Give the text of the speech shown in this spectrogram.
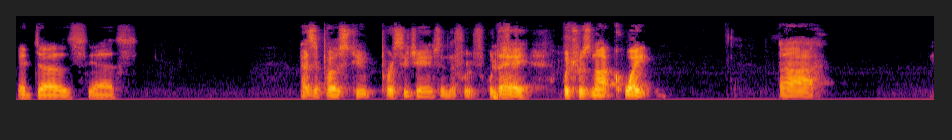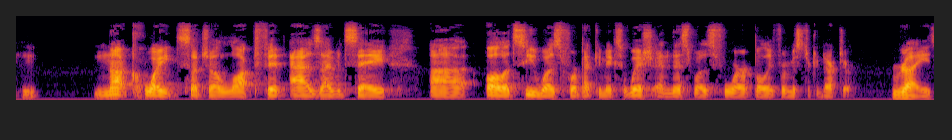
It does, yes. As opposed to Percy James and the Fruitful Day, which was not quite, uh, not quite such a locked fit as I would say uh, All at Sea was for Becky Makes a Wish, and this was for Bully for Mr. Conductor. Right.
